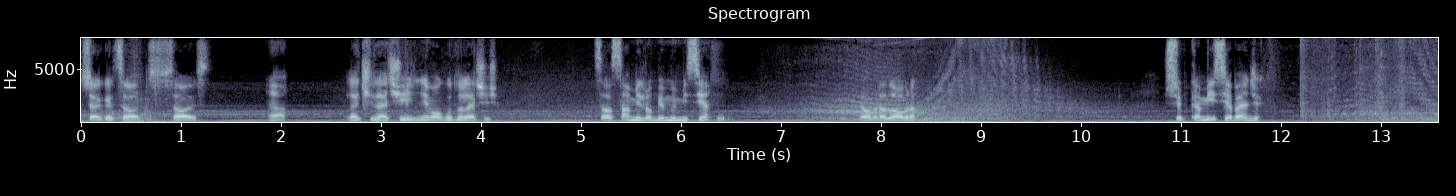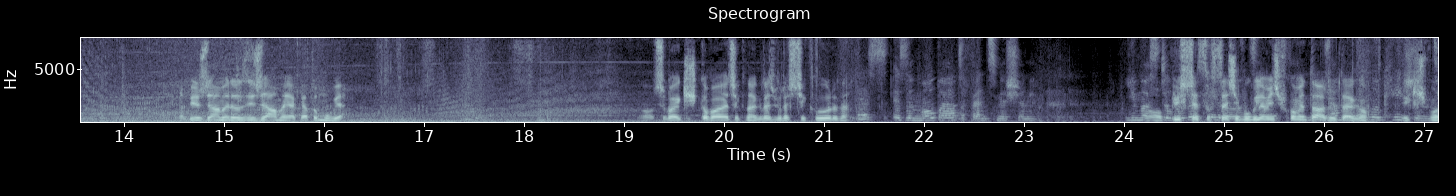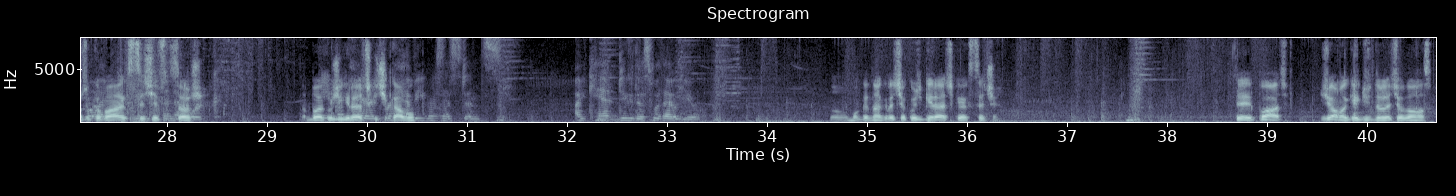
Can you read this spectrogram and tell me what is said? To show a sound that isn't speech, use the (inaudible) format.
Czekaj, co, co jest? Ja. Leci, leci, nie mogło dolecieć. Co, sami robimy misję? Dobra, dobra. Szybka misja będzie. Wjeżdżamy, rozjeżdżamy, jak ja to mówię. No, trzeba jakiś kawałeczek nagrać wreszcie, kurde. This is a mobile defense mission. You must No, deliver piszcie, co chcecie w ogóle mieć w komentarzu tego. Jakiś może kawałek chcecie, czy coś? Albo jakąś greczkę ciekawą. I can't do this without you. No, mogę nagrać jakąś giereczkę, jak chcecie. Ty, patrz. Ziomek jakiś doleciał do nas.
